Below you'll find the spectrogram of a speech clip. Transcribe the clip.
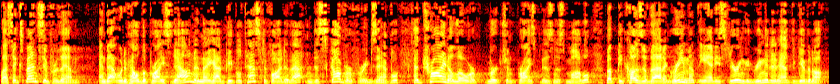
less expensive for them. And that would have held the price down, and they had people testify to that. And Discover, for example, had tried a lower merchant price business model, but because of that agreement, the anti-steering agreement, it had to give it up.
